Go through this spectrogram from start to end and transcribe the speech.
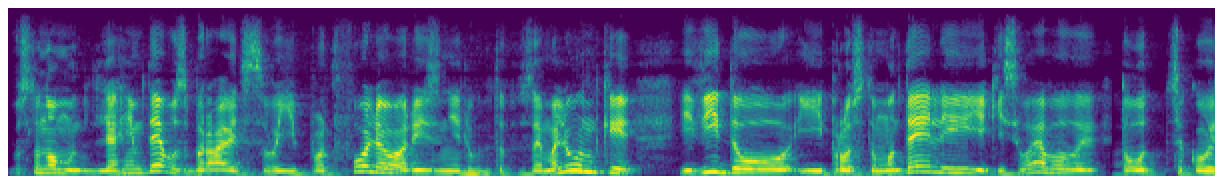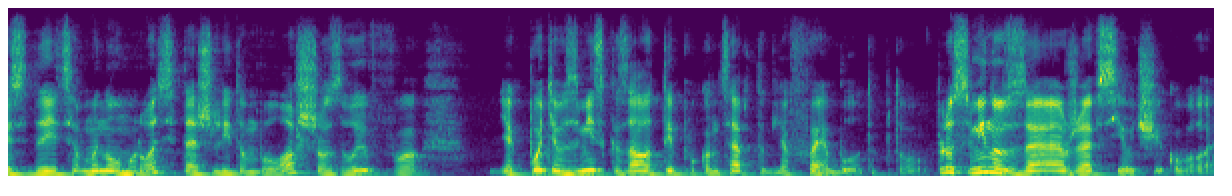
В основному для геймдеву збирають свої портфоліо різні люди. Тобто це малюнки, і відео, і просто моделі, якісь левели. То от це колись, здається, в минулому році теж літом було, що злив. Е, як потім в ЗМІ сказали, типу концепту для Фейблу. Тобто, плюс-мінус вже всі очікували.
